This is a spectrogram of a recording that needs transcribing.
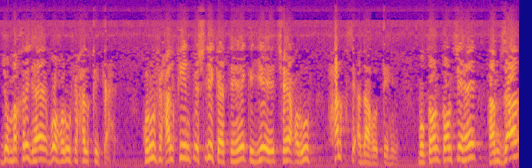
جو مخرج ہے وہ حروف حلقی کا ہے۔ حروف حلقی ان کو اس لیے کہتے ہیں کہ یہ چھ حروف حلق سے ادا ہوتے ہیں۔ وہ کون کون سے ہیں؟ حمزہ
